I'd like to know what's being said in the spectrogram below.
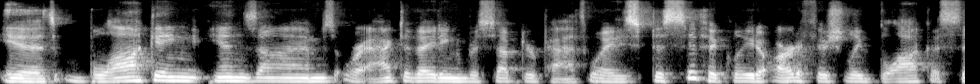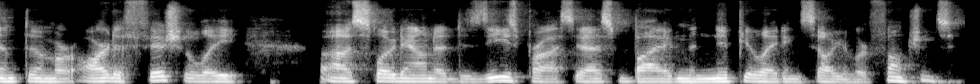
is blocking enzymes or activating receptor pathways specifically to artificially block a symptom or artificially uh, slow down a disease process by manipulating cellular functions.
